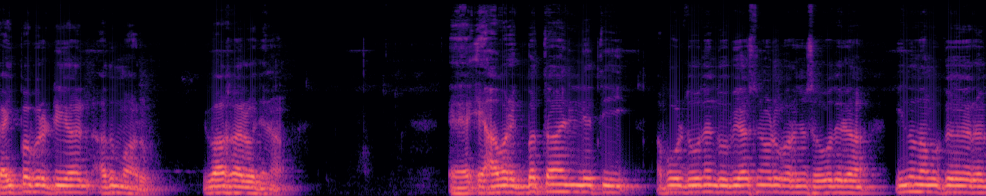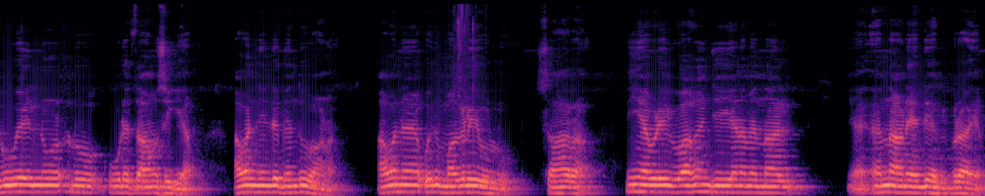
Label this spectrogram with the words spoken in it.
കയ്പ പുരട്ടിയാൽ അതും മാറും. വിവാഹാലോചന. അവർ ഇക്ബത്താനിലെത്തി അപ്പോൾ ദൂതൻ ദുബിയാസിനോട് പറഞ്ഞു സഹോദര ഇന്ന് നമുക്ക് റഘുവേലിനോട് കൂടെ താമസിക്കാം. അവൻ നിന്റെ ബന്ധുവാണ്. അവന് ഒരു മകളേ ഉള്ളൂ സാറ. നീ അവളെ വിവാഹം ചെയ്യണമെന്നാൽ എന്നാണ് എന്റെ അഭിപ്രായം.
